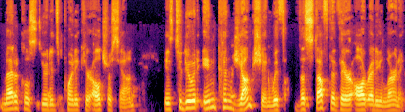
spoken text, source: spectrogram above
medical students point of care ultrasound is to do it in conjunction with the stuff that they're already learning.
